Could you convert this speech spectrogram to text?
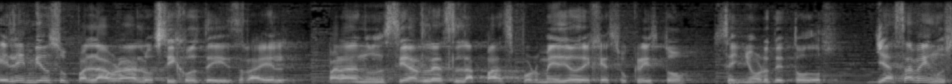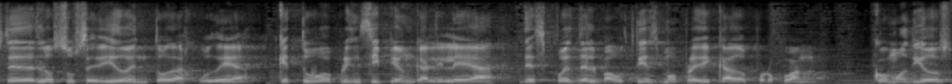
Él envió su palabra a los hijos de Israel para anunciarles la paz por medio de Jesucristo, Señor de todos. Ya saben ustedes lo sucedido en toda Judea, que tuvo principio en Galilea después del bautismo predicado por Juan, cómo Dios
